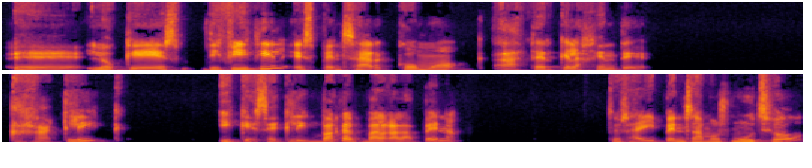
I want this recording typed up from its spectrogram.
Eh, lo que es difícil es pensar cómo hacer que la gente haga clic y que ese clic valga la pena. Entonces ahí pensamos mucho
